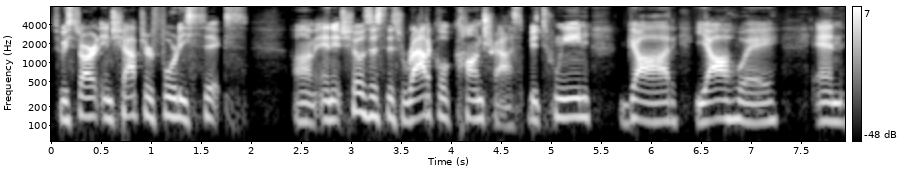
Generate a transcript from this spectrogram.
So we start in chapter 46. Um, and it shows us this radical contrast between God, Yahweh, and,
